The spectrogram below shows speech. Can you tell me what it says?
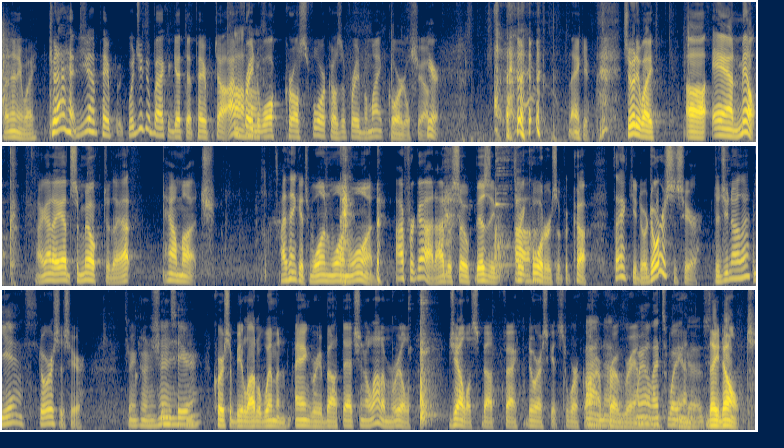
But anyway, could I have, do you have paper? Would you go back and get that paper towel? I'm afraid to Uh-huh. walk across the floor because I'm afraid my mic cord will show. here, Thank you. So anyway, uh, and milk. I got to add some milk to that. How much? I think it's one one one. I forgot. I was so busy. 3 Uh-huh. quarters of a cup. Thank you, Doris. Doris is here. Did you know that? yes, Doris is here. Three quarters. she's here. Of course, there'd be a lot of women angry about that. You know, a lot of them real jealous about the fact that Doris gets to work on I our know. program. Well, that's the way it goes. They don't.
